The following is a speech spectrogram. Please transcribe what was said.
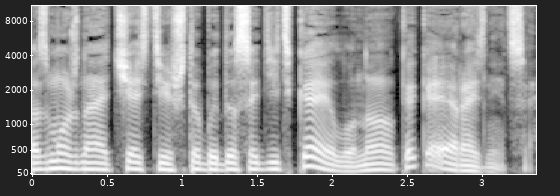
Возможно, отчасти, чтобы досадить Кайлу, но какая разница?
